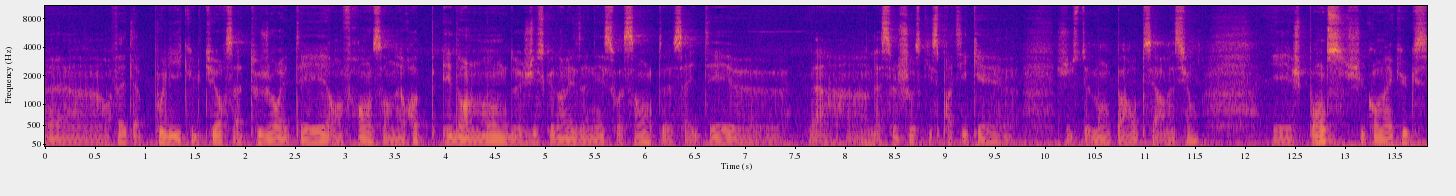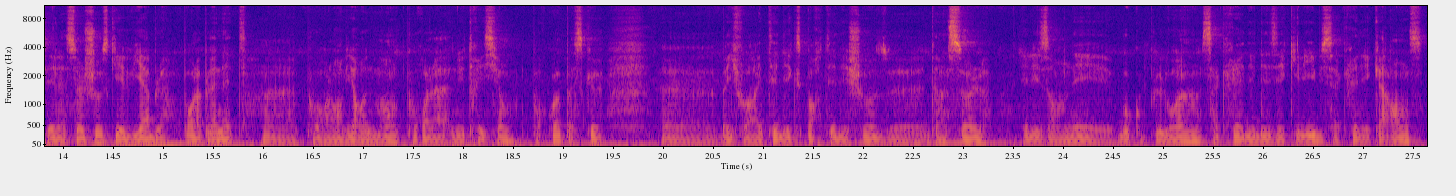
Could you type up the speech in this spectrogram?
Euh, en fait, la polyculture, ça a toujours été en France, en Europe et dans le monde, jusque dans les années 60, ça a été euh, la seule chose qui se pratiquait, euh, justement par observation. Et je pense, je suis convaincu que c'est la seule chose qui est viable pour la planète, pour l'environnement, pour la nutrition. Pourquoi? Parce que bah, il faut arrêter d'exporter des choses euh, d'un sol et les emmener beaucoup plus loin. Ça crée des déséquilibres, ça crée des carences.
